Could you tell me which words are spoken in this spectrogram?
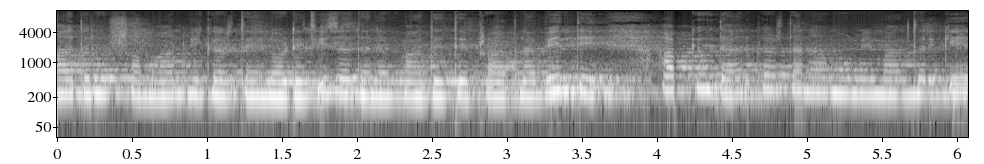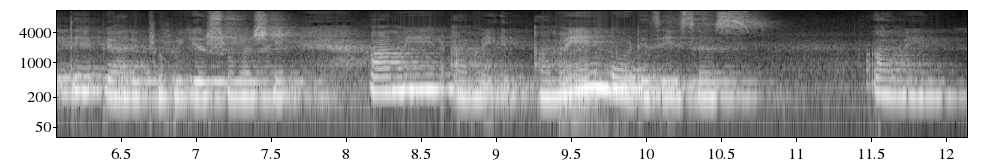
आदर और सम्मान भी करते हैं। लौटे से धन्यवाद देते प्रार्थना बेनती आपके उद्धार करता नाम में मांगते कहते हैं। प्यारे प्रभु यीशु मसीह, आमीन आमीन आमीन। लॉर्ड जीसस, आमीन।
